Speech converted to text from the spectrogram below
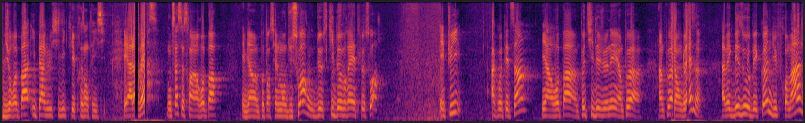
du repas hyperglucidique qui est présenté ici. Et à l'inverse, donc ça ce sera un repas eh bien, potentiellement du soir ou de ce qui devrait être le soir. Et puis, à côté de ça, il y a un repas, un petit déjeuner un peu à, un peu à l'anglaise, avec des œufs au bacon, du fromage,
